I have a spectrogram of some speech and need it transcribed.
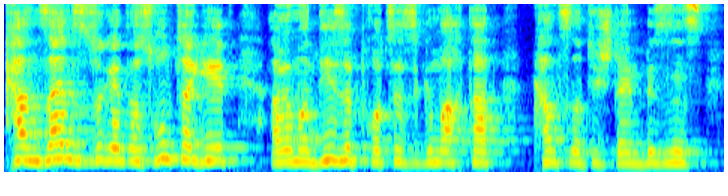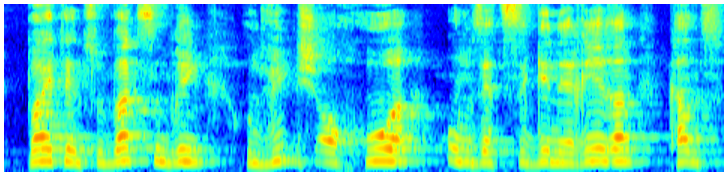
Kann sein, dass es sogar etwas runtergeht, aber wenn man diese Prozesse gemacht hat, kannst du natürlich dein Business weiterhin zu wachsen bringen und wirklich auch hohe Umsätze generieren. Kannst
